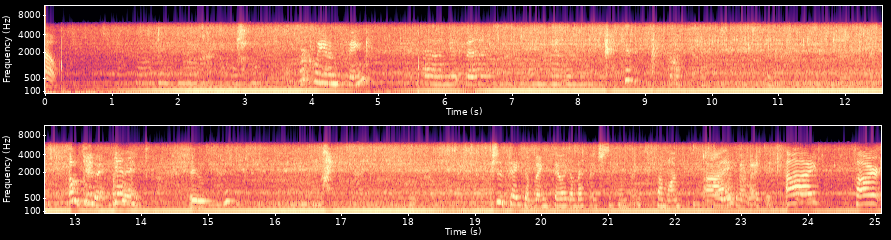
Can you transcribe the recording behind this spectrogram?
Oh. We're cleaning the sink. oh, get it, get it. I should say something. Say like a message to something. Someone. I- Look at my face. I heart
